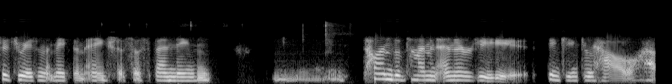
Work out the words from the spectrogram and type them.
situations that make them anxious. So spending tons of time and energy thinking through how, how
